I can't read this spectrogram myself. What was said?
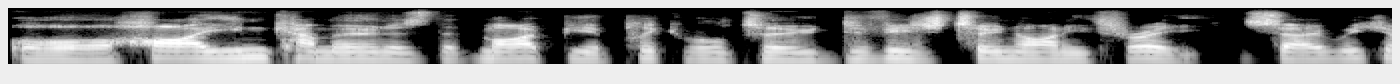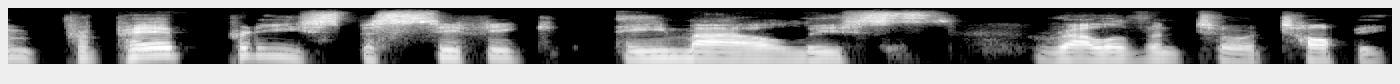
or high income earners that might be applicable to Divis 293. So we can prepare pretty specific email lists relevant to a topic.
